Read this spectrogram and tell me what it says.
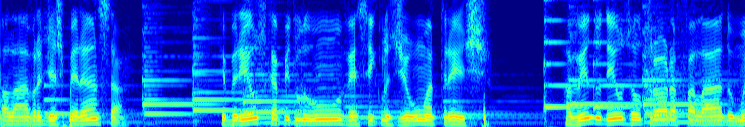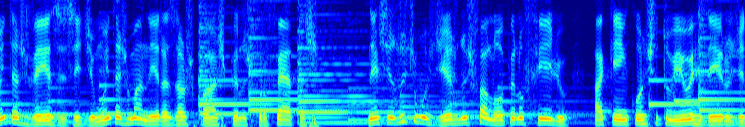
Palavra de esperança. Hebreus capítulo 1, versículos de 1 a 3. Havendo Deus outrora falado muitas vezes e de muitas maneiras aos pais pelos profetas, nestes últimos dias nos falou pelo Filho, a quem constituiu herdeiro de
